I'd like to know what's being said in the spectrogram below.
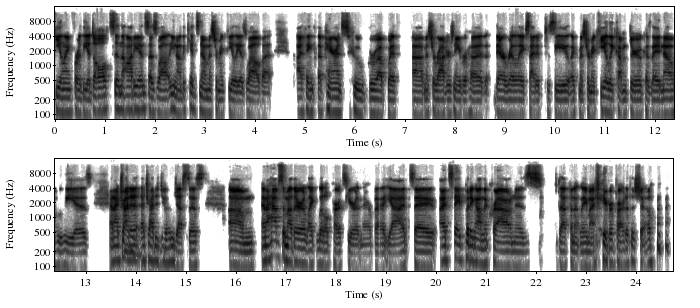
feeling for the adults in the audience as well you know the kids know mr mcfeely as well but i think the parents who grew up with uh, Mr. Rogers' neighborhood, they're really excited to see like Mr. McFeely come through because they know who he is. And I try Mm-hmm. to I try to do him justice um and i have some other like little parts here and there but yeah i'd say i'd say putting on the crown is definitely my favorite part of the show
